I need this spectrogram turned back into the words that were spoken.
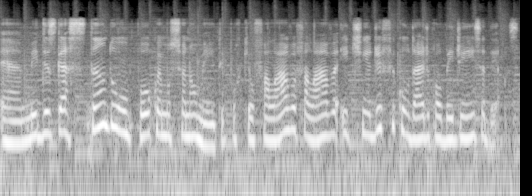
é, me desgastando um pouco emocionalmente, porque eu falava, falava e tinha dificuldade com a obediência delas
